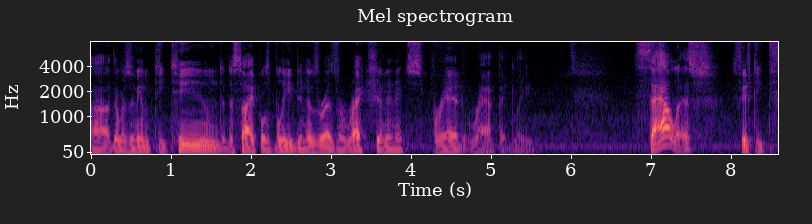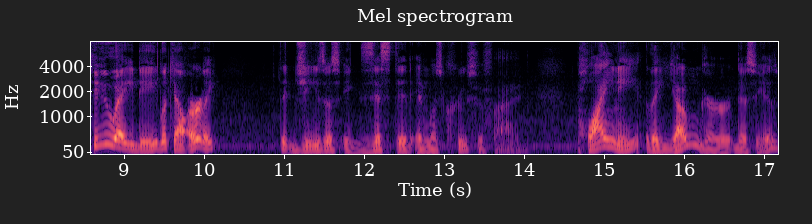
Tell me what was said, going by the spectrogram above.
Uh, there was an empty tomb. The disciples believed in his resurrection, and it spread rapidly. Thallus, 52 AD, look how early, that Jesus existed and was crucified. Pliny, the younger, this is,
